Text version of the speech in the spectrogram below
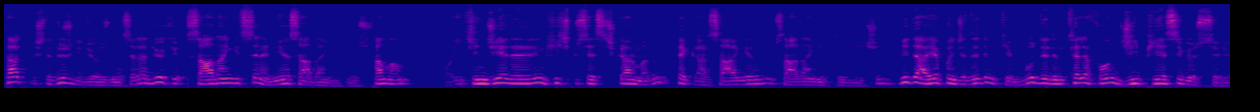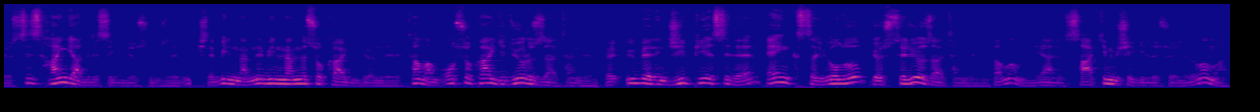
Tak işte düz gidiyoruz mesela. Diyor ki sağdan gitsene. Niye sağdan gitmiyorsun? Tamam. İkinciye de dedim hiçbir ses çıkarmadım. Tekrar sağa girdim sağdan git dediği için. Bir daha yapınca dedim ki bu dedim telefon GPS'i gösteriyor. Siz hangi adrese gidiyorsunuz dedim. İşte bilmem ne bilmem ne sokağa gidiyorum dedi. Tamam o sokağa gidiyoruz zaten dedim. Ve Uber'in GPS'i de en kısa yolu gösteriyor zaten dedim. Tamam mı? Yani sakin bir şekilde söylüyorum ama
